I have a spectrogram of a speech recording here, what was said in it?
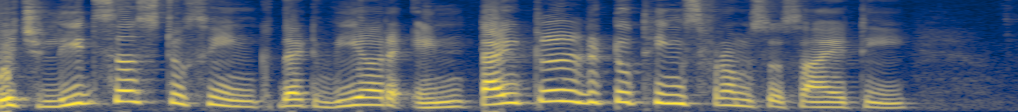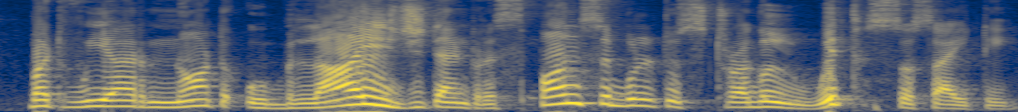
which leads us to think that we are entitled to things from society, but we are not obliged and responsible to struggle with society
